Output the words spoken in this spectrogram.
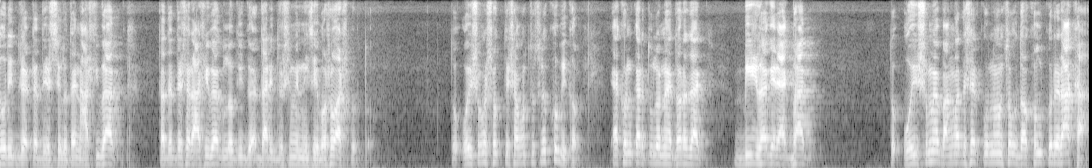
দরিদ্র একটা দেশ ছিল, তাই না? আশি ভাগ তাদের দেশের আশি ভাগ লোকই গ- দারিদ্র্য সীমের নিচে বসবাস করতো। তো ওই সময় শক্তি সামর্থ্য ছিল খুবই কম। এখনকার তুলনায় ধরা যাক বিশ ভাগের এক ভাগ। তো ওই সময় বাংলাদেশের কোন অঞ্চল দখল করে রাখা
